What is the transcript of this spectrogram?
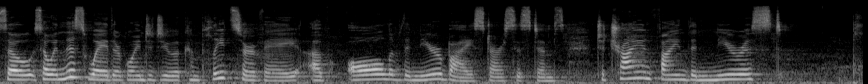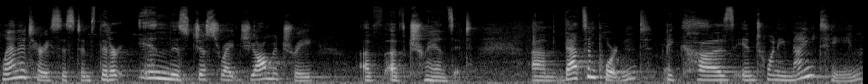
So, so in this way, they're going to do a complete survey of all of the nearby star systems to try and find the nearest planetary systems that are in this just right geometry of, of transit. Um, that's important because in 2019,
